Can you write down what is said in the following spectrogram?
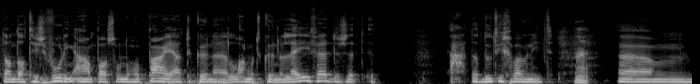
dan dat hij zijn voeding aanpast om nog een paar jaar te kunnen, langer te kunnen leven. Dus het, het, ja, dat doet hij gewoon niet. Nee. Ehm,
